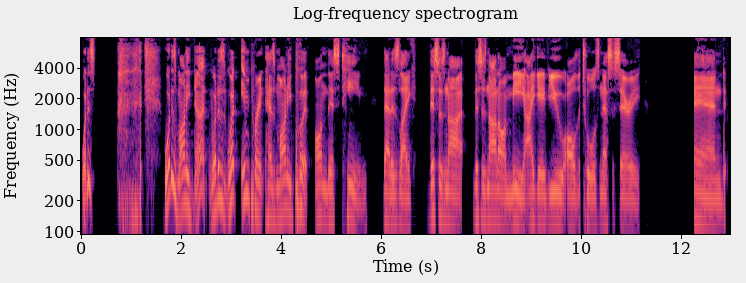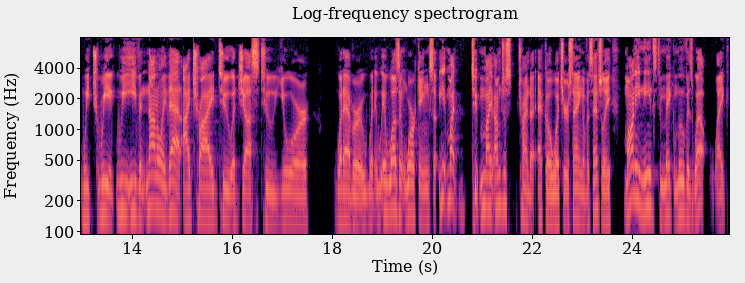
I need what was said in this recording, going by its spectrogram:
what is what has Monte done? What is what imprint has Monte put on this team that is like this is not this is not on me. I gave you all the tools necessary. And we we we even not only that i tried to adjust to your whatever what it, wasn't working. So might to my i'm just trying to echo what you're saying of essentially monte needs to make a move as well. Like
